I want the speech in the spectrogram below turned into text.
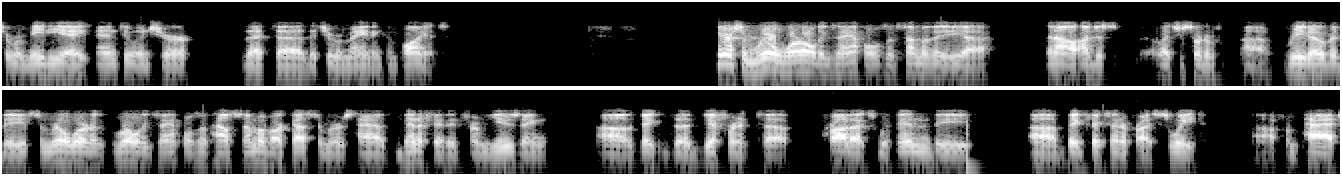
to remediate, and to ensure that, uh, that you remain in compliance. Here are some real world examples of some of the, uh, and I'll, I'll just let you sort of uh, read over these, some real world, world examples of how some of our customers have benefited from using uh, the, the, different uh, products within the uh, BigFix Enterprise Suite, uh, from Patch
